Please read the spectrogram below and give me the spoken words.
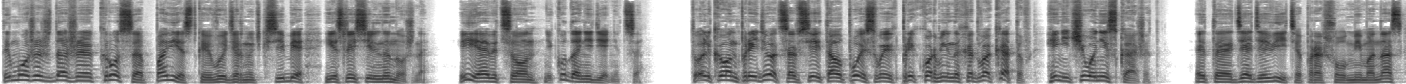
ты можешь даже Кросса повесткой выдернуть к себе, если сильно нужно. И явится он, никуда не денется. Только он придет со всей толпой своих прикормленных адвокатов и ничего не скажет. Это дядя Витя прошел мимо нас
